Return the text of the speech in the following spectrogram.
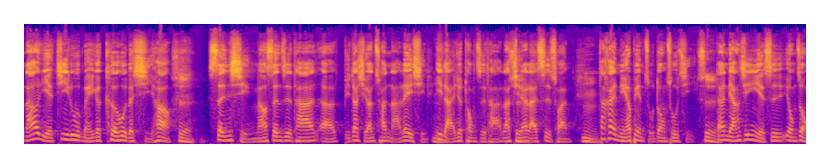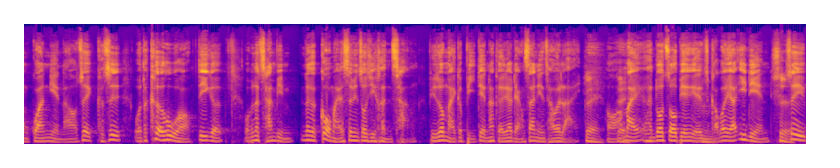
然后也记录每一个客户的喜好。是。身形，然后甚至他呃比较喜欢穿哪类型，一来就通知他，然后请他来试穿。嗯，大概你要变主动出击。是，但良心也是用这种观念，然后所以可是我的客户哦，第一个我们的产品那个购买的生命周期很长，比如说买个笔电，他可能要两三年才会来。对，哦，买很多周边也搞不好也要一年。是，所以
